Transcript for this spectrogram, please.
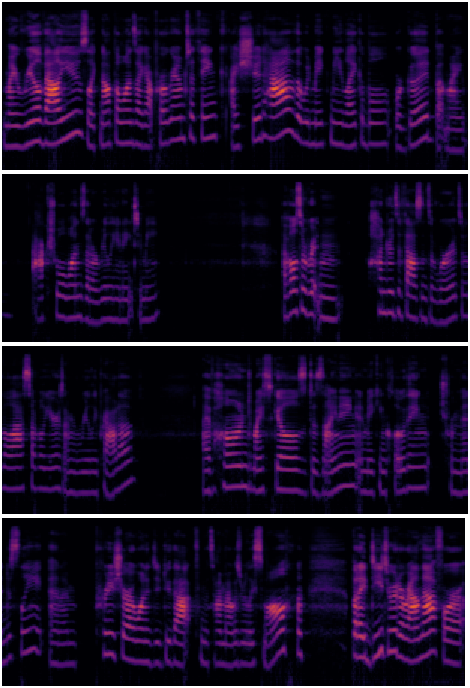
My real values, like not the ones I got programmed to think I should have that would make me likable or good, but my actual ones that are really innate to me. I've also written hundreds of thousands of words over the last several years I'm really proud of. I've honed my skills designing and making clothing tremendously, and I'm pretty sure I wanted to do that from the time I was really small. but I detoured around that for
